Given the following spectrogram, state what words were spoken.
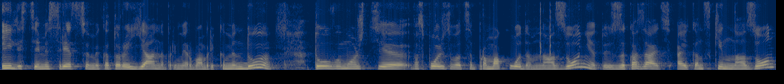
или с теми средствами, которые я, например, вам рекомендую, то вы можете воспользоваться промокодом на Озоне, то есть заказать Icon Skin на Озон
